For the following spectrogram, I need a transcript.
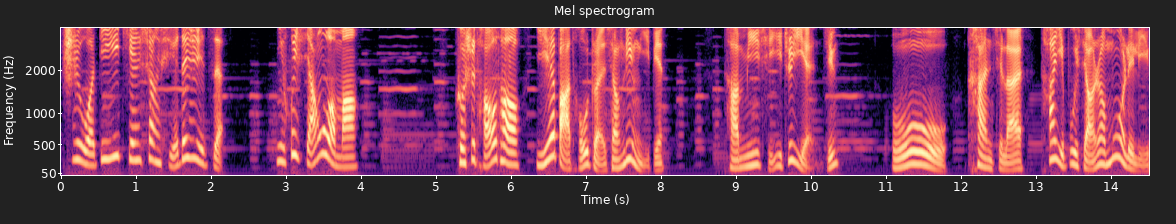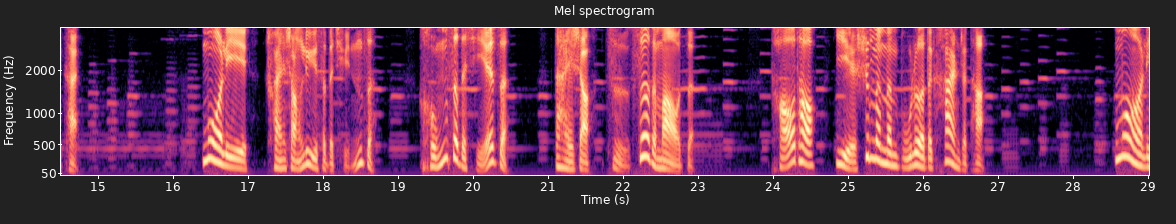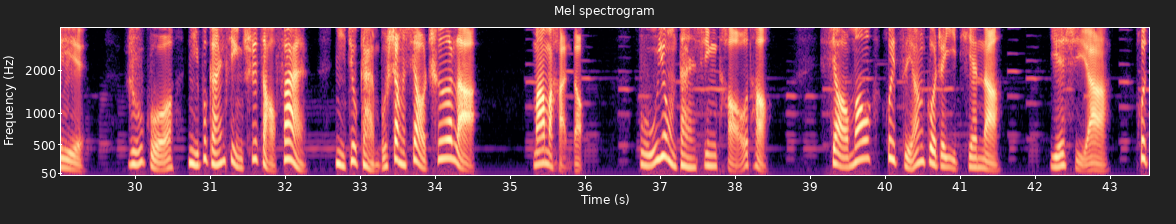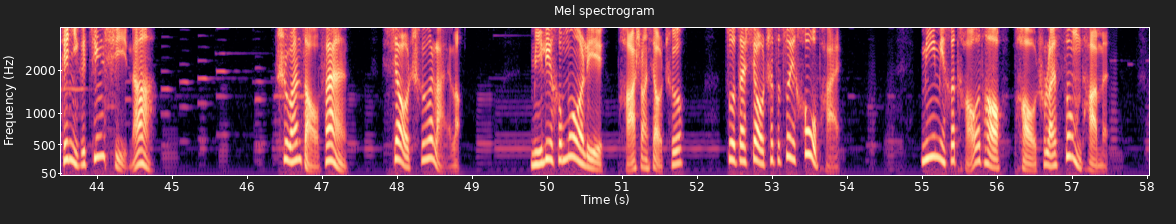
是我第一天上学的日子，你会想我吗？”可是淘淘也把头转向另一边，他眯起一只眼睛。哦，看起来他也不想让茉莉离开。茉莉穿上绿色的裙子。红色的鞋子，戴上紫色的帽子，淘淘也是闷闷不乐地看着他。茉莉，如果你不赶紧吃早饭，你就赶不上校车了。妈妈喊道：“不用担心，淘淘，小猫会怎样过这一天呢？也许呀，会给你个惊喜呢。”吃完早饭，校车来了。米莉和茉莉爬上校车，坐在校车的最后排。咪咪和淘淘跑出来送他们，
